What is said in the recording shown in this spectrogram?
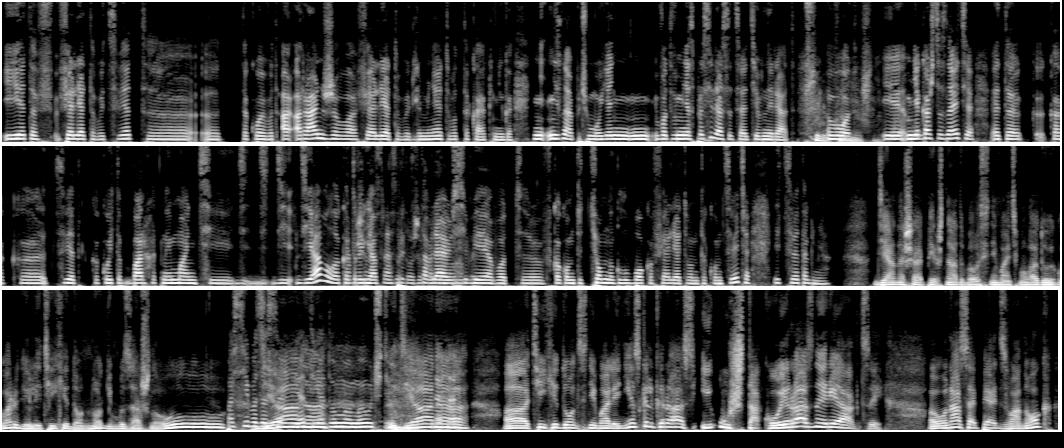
и это фиолетовый цвет э, э, такой вот оранжево-фиолетовый. Для меня это вот такая книга. Не, не знаю почему. Я не, вот вы меня спросили ассоциативный ряд. Абсолютно, вот. конечно. И угу. мне кажется, знаете, это как э, цвет какой-то бархатной мантии дьявола, который я представляю себе вот э, в каком-то темно-глубоко фиолетовом таком цвете, и цвет огня. Диана Шапиш, надо было снимать «Молодую гвардию» или «Тихий дон». Многим бы зашло. О, Спасибо за Диана, совет, я думаю, мы учтем. Диана, а, «Тихий дон» снимали несколько раз, и уж такой разной реакции. А у нас опять звонок.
